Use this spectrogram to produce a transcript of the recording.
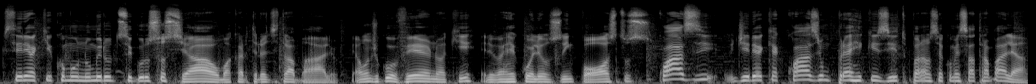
que seria aqui como número de seguro social, uma carteira de trabalho. É onde o governo aqui ele vai recolher os impostos. Quase, diria que é quase um pré-requisito para você começar a trabalhar.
